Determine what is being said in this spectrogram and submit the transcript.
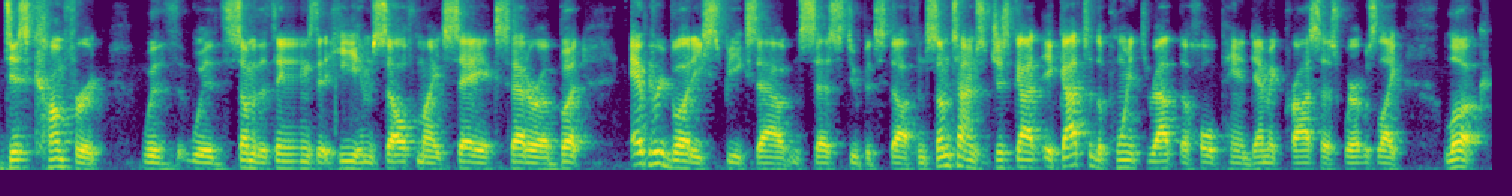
discomfort with with some of the things that he himself might say, et cetera. But everybody speaks out and says stupid stuff, and sometimes it just got it got to the point throughout the whole pandemic process where it was like, look.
